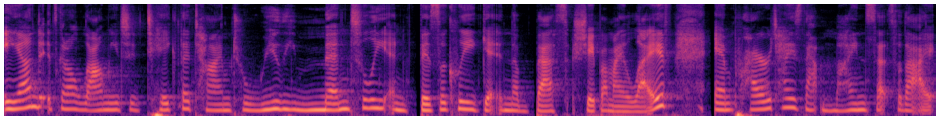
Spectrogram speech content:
and it's to allow me to take the time to really mentally and physically get in the best shape of my life and prioritize that mindset so that I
